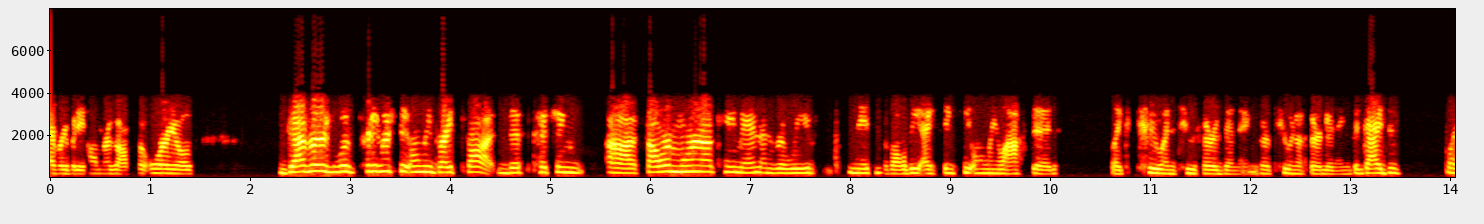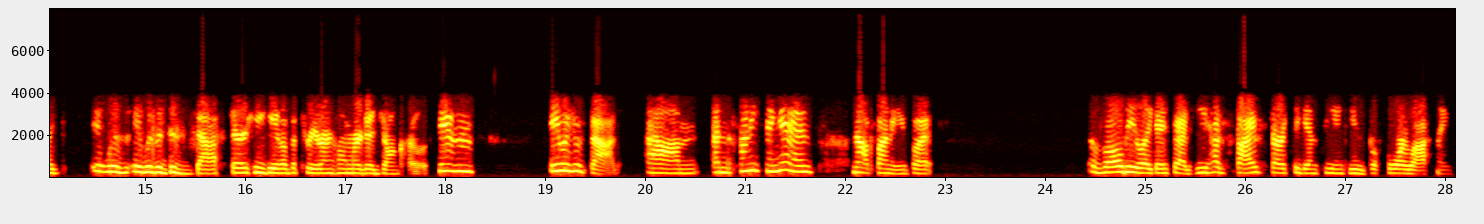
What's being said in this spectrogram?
everybody homers off the Orioles. Devers was pretty much the only bright spot. This pitching, uh, Sawamura came in and relieved Nathan Eovaldi. I think he only lasted like two and two thirds innings or two and a third innings. The guy just like it was it was a disaster. He gave up a three run homer to Giancarlo Stanton. It was just bad. Um, and the funny thing is, not funny, but Valdi, like I said, he had five starts against the Yankees before last night's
